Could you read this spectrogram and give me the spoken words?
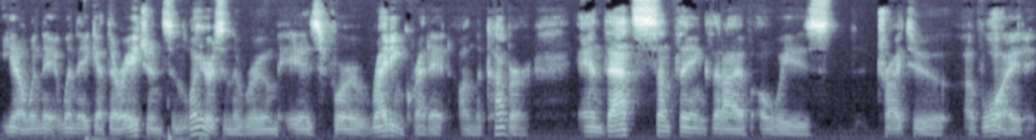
you know when they when they get their agents and lawyers in the room is for writing credit on the cover and that's something that I've always tried to avoid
